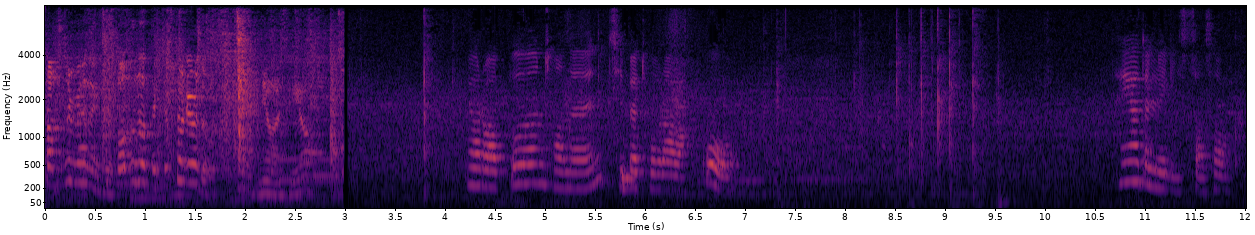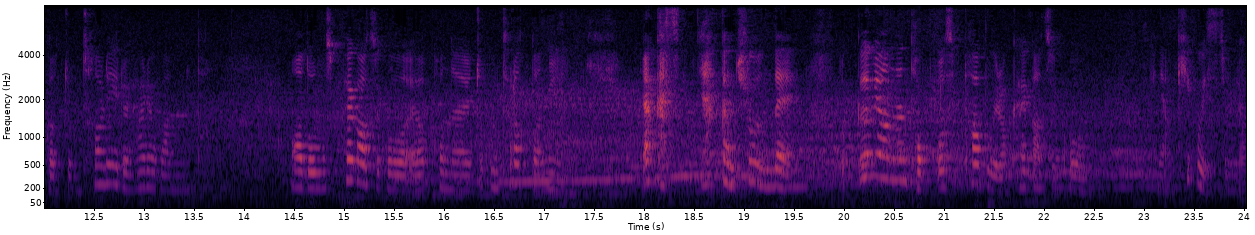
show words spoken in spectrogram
3주면은 그 서든어택 튜토리얼도 못 안녕하세요. 여러분, 저는 집에 돌아왔고 해야 될 일이 있어서 그것 좀 처리를 하려고 합니다. 아 너무 습해가지고 에어컨을 조금 틀었더니 약간 약간 추운데 또 끄면은 덥고 습하고 이렇게 해가지고 그냥 키고 있으려고요.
